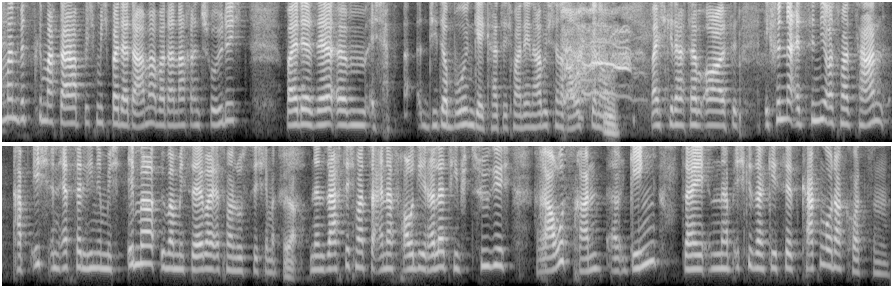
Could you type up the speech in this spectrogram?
einmal einen Witz gemacht, da habe ich mich bei der Dame aber danach entschuldigt, weil der sehr, ähm, ich habe Dieter Bohlen-Gag hatte ich mal, den habe ich dann rausgenommen, weil ich gedacht habe, oh, ich finde, als Cindy aus Marzahn habe ich in erster Linie mich immer über mich selber erstmal lustig gemacht. Ja. Und dann sagte ich mal zu einer Frau, die relativ zügig rausran äh, ging, dann habe ich gesagt, gehst du jetzt kacken oder kotzen?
